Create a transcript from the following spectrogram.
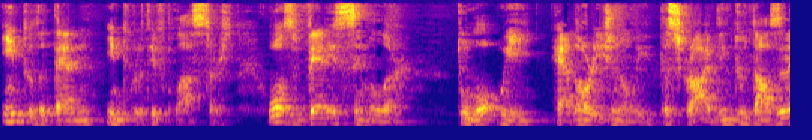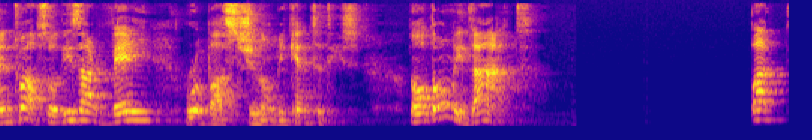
into the 10 integrative clusters was very similar to what we had originally described in 2012. So these are very robust genomic entities. Not only that, but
